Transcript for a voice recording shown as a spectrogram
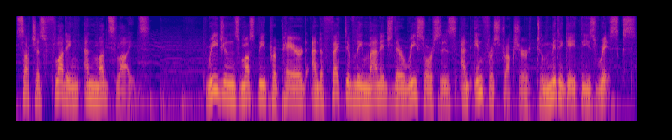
such as flooding and mudslides regions must be prepared and effectively manage their resources and infrastructure to mitigate these risks.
